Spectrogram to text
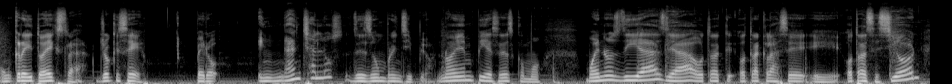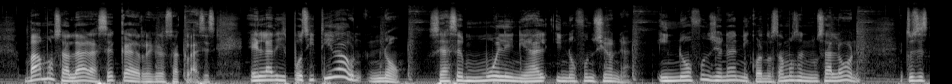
un crédito extra, yo qué sé, pero enganchalos desde un principio. No empieces como buenos días, ya otra, otra clase, eh, otra sesión. Vamos a hablar acerca de regreso a clases. En la dispositiva no, se hace muy lineal y no funciona. Y no funciona ni cuando estamos en un salón. Entonces,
